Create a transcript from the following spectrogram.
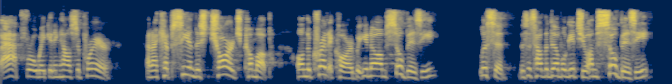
app for Awakening House of Prayer. And I kept seeing this charge come up on the credit card. But you know, I'm so busy. Listen, this is how the devil gets you. I'm so busy.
